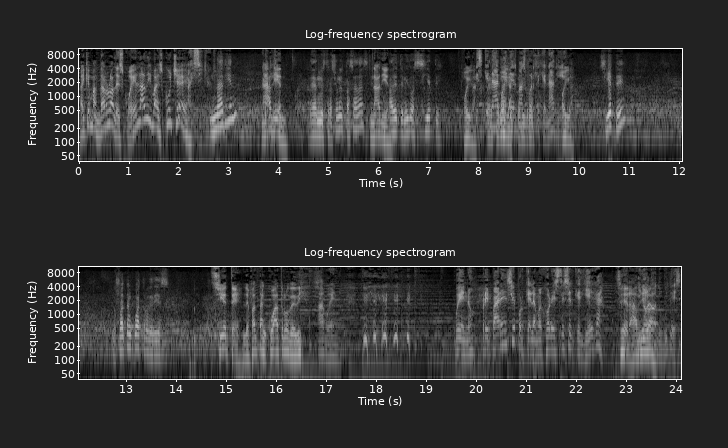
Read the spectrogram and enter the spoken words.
hay que mandarlo a la escuela, Diva, escuche. Nadie, Nadie. de administraciones pasadas Nadie. ha detenido a siete. Oiga. Es que nadie es más fuerte que nadie. Oiga, ¿Siete? Nos faltan cuatro de diez. siete, le faltan cuatro de diez. Ah, bueno. bueno, prepárense porque a lo mejor este es el que llega. ¿Será, Y no lo dudes.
